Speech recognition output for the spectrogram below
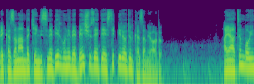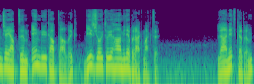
ve kazanan da kendisine bir huni ve 500 edeslik bir ödül kazanıyordu. Hayatım boyunca yaptığım en büyük aptallık, bir Joyto'yu hamile bırakmaktı. Lanet kadın,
